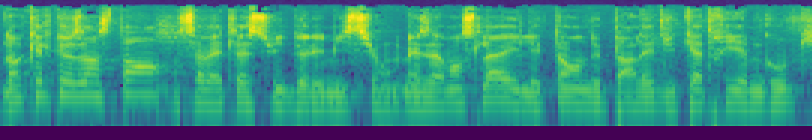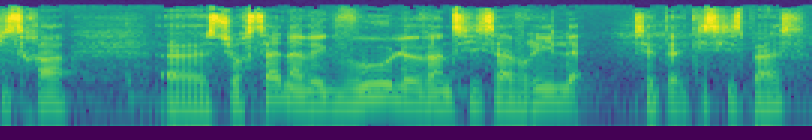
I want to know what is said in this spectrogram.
Dans quelques instants, ça va être la suite de l'émission. Mais avant cela, il est temps de parler du quatrième groupe qui sera euh, sur scène avec vous le 26 avril. C'est- Qu'est-ce qui se passe?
